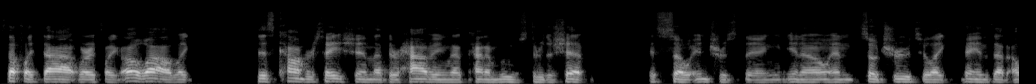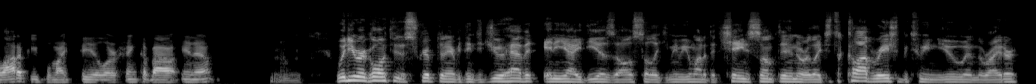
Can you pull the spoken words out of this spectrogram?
stuff like that where it's like oh wow like this conversation that they're having that kind of moves through the ship is so interesting, you know, and so true to like things that a lot of people might feel or think about, you know. Mm. When you were going through the script and everything, did you have any ideas also? Like maybe you wanted to change something, or like just a collaboration between you and the writer?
